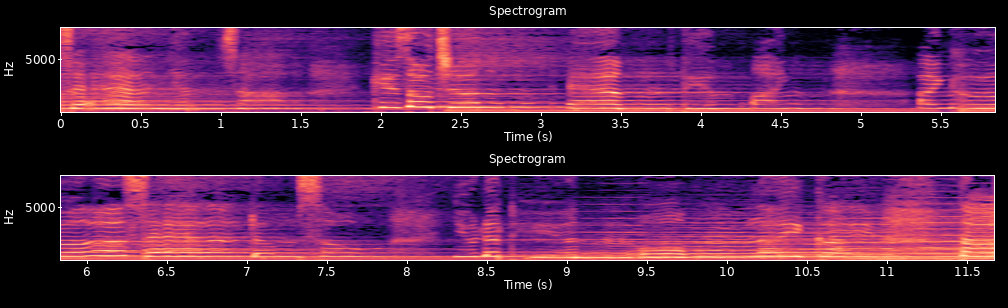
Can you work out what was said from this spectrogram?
sẽ nhận ra khi dấu chân em tìm anh anh hứa sẽ đậm sâu như đất hiền ôm lấy cây ta.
